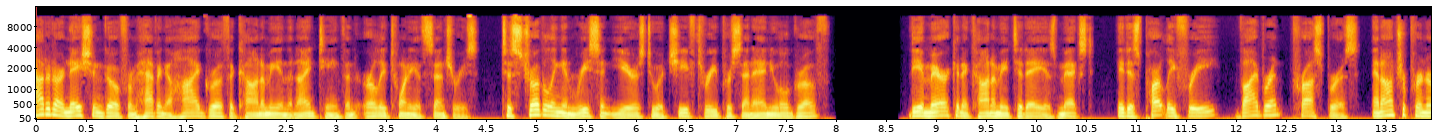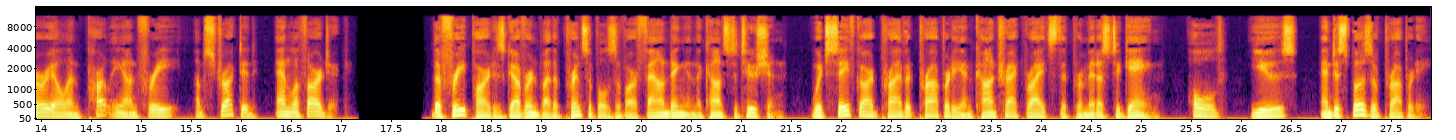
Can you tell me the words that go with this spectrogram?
How did our nation go from having a high growth economy in the 19th and early 20th centuries, to struggling in recent years to achieve 3% annual growth? The American economy today is mixed, it is partly free, vibrant, prosperous, and entrepreneurial, and partly unfree, obstructed, and lethargic. The free part is governed by the principles of our founding and the Constitution, which safeguard private property and contract rights that permit us to gain, hold, use, and dispose of property.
